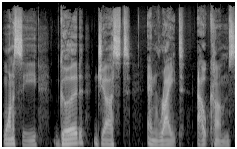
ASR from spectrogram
want to see good, just, and right outcomes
